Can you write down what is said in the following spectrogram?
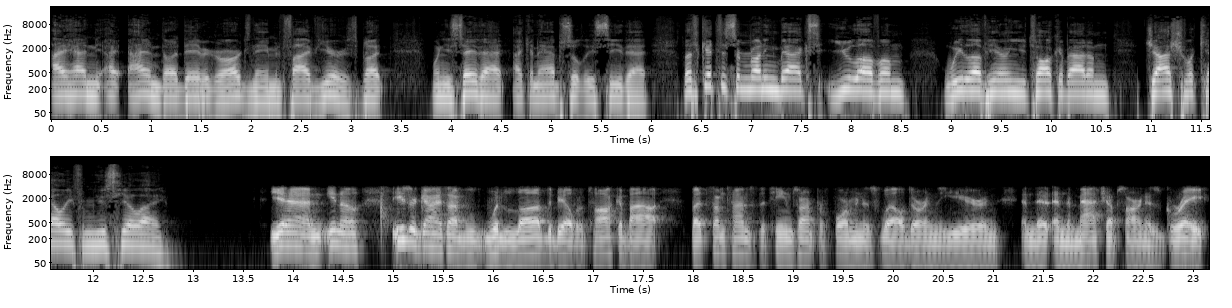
I hadn't I, I hadn't thought of David Garrard's name in five years, but when you say that, I can absolutely see that. Let's get to some running backs. You love them. We love hearing you talk about them. Joshua Kelly from UCLA. Yeah, and you know these are guys I would love to be able to talk about, but sometimes the teams aren't performing as well during the year, and and the, and the matchups aren't as great.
